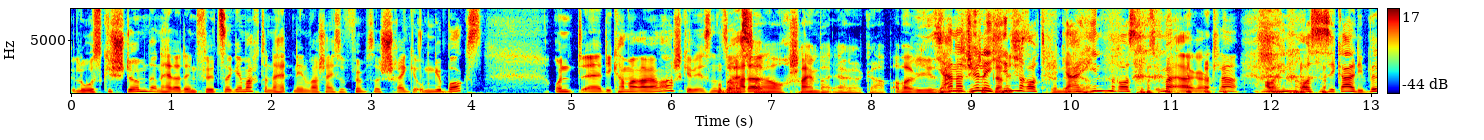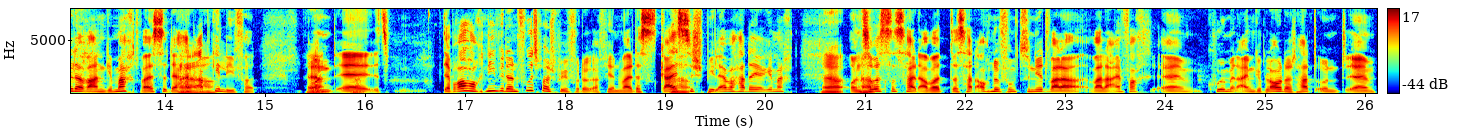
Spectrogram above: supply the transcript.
losgestürmt, dann hätte er den Flitzer gemacht und dann hätten ihn wahrscheinlich so fünf so Schränke umgeboxt. und äh, die Kamera wäre am Arsch gewesen. Und Wobei so es hat er da auch scheinbar Ärger gab. Aber wie gesagt, ja, ich natürlich, da hinten raus. drin Ja, hinten raus gibt es immer Ärger, klar. Aber hinten raus ist egal. Die Bilder waren gemacht, weißt du, der hat Ja. abgeliefert. Ja, und äh, jetzt, der braucht auch nie wieder ein Fußballspiel fotografieren, weil das geilste Ja. Spiel ever hat er ja gemacht. ja, Und ja. so ist das halt. Aber das hat auch nur funktioniert, weil er, weil er einfach ähm, cool mit einem geplaudert hat und, ähm,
